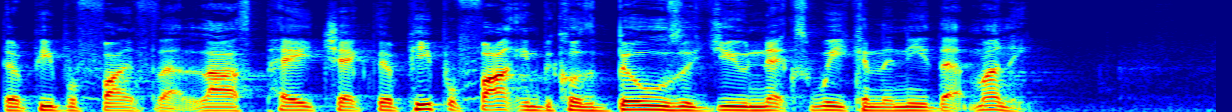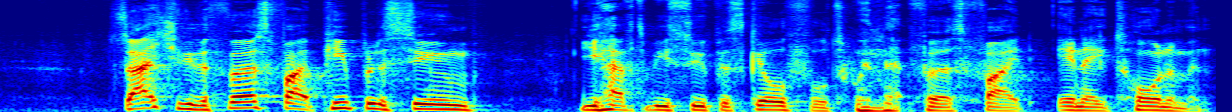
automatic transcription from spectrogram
There are people fighting for that last paycheck. There are people fighting because bills are due next week and they need that money. So, actually, the first fight, people assume you have to be super skillful to win that first fight in a tournament.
